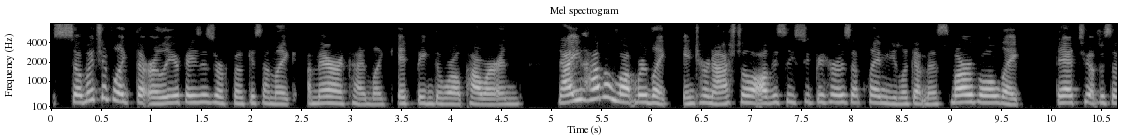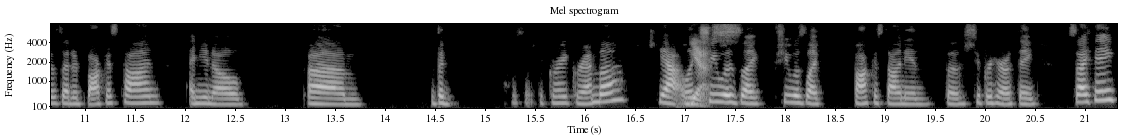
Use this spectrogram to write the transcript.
so much of like the earlier phases were focused on like America and like it being the world power. And now you have a lot more like international, obviously, superheroes that play. I mean, you look at Ms. Marvel, like they had two episodes that in Pakistan, and you know, um, the was it the great grandma? Yeah, like she was like she was like Pakistani and the superhero thing. So I think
